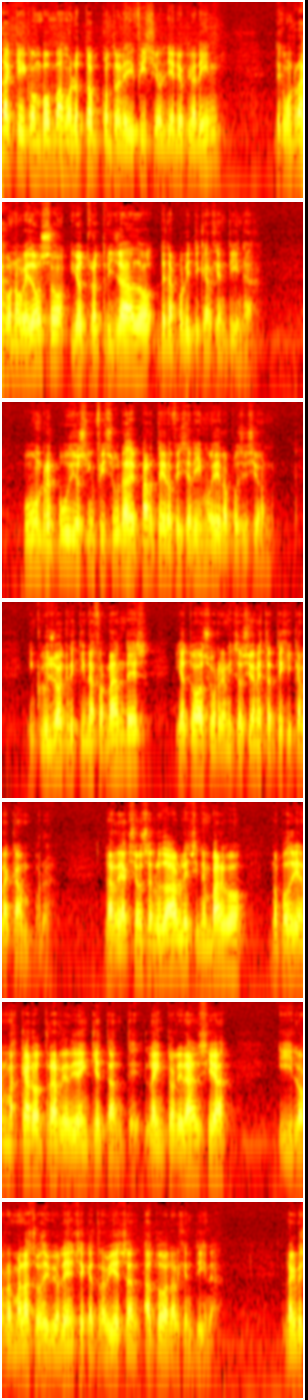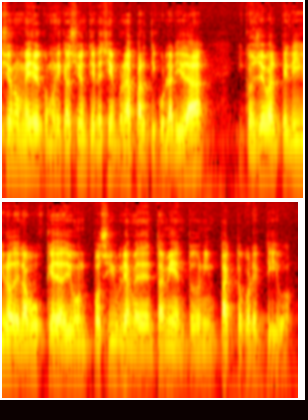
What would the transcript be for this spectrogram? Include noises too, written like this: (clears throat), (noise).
Ataque con bombas Molotov contra el edificio del diario Clarín dejó un rasgo novedoso y otro trillado de la política argentina. Hubo un repudio sin fisuras de parte del oficialismo y de la oposición. Incluyó a Cristina Fernández y a toda su organización estratégica La Cámpora. La reacción saludable, sin embargo, no podría enmascar otra realidad inquietante, la intolerancia y los ramalazos de violencia que atraviesan a toda la Argentina. La agresión a un medio de comunicación tiene siempre una particularidad y conlleva el peligro de la búsqueda de un posible amedrentamiento, de un impacto colectivo.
